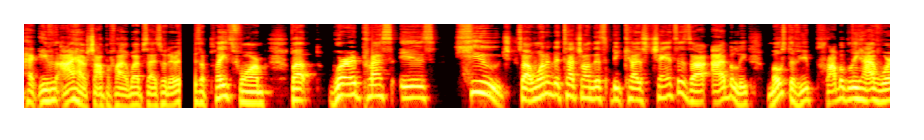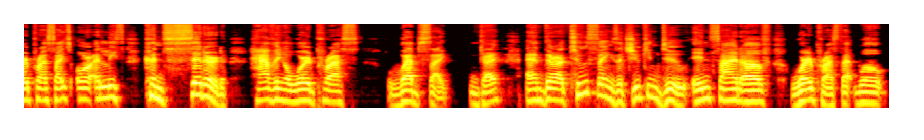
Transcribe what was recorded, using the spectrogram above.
Heck, even I have Shopify websites, so there is a place for them. But WordPress is huge. So I wanted to touch on this because chances are, I believe most of you probably have WordPress sites or at least considered having a WordPress website. Okay. And there are two things that you can do inside of WordPress that will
